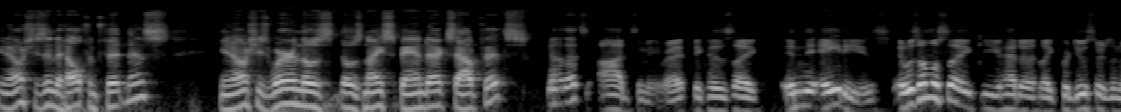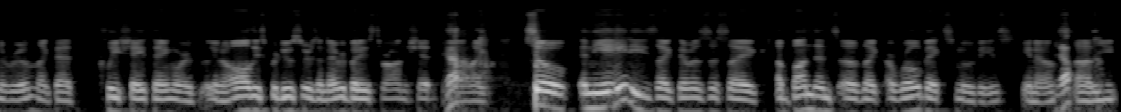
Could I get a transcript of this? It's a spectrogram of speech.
You know, she's into health and fitness. You know, she's wearing those those nice spandex outfits. Now that's odd to me, right? Because like in the '80s, it was almost like you had a, like producers in the room, like that cliche thing where you know all these producers and everybody's throwing shit. Yep. uh, like so in the '80s, like there was this like abundance of like aerobics movies. You know, Yep. uh, you,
